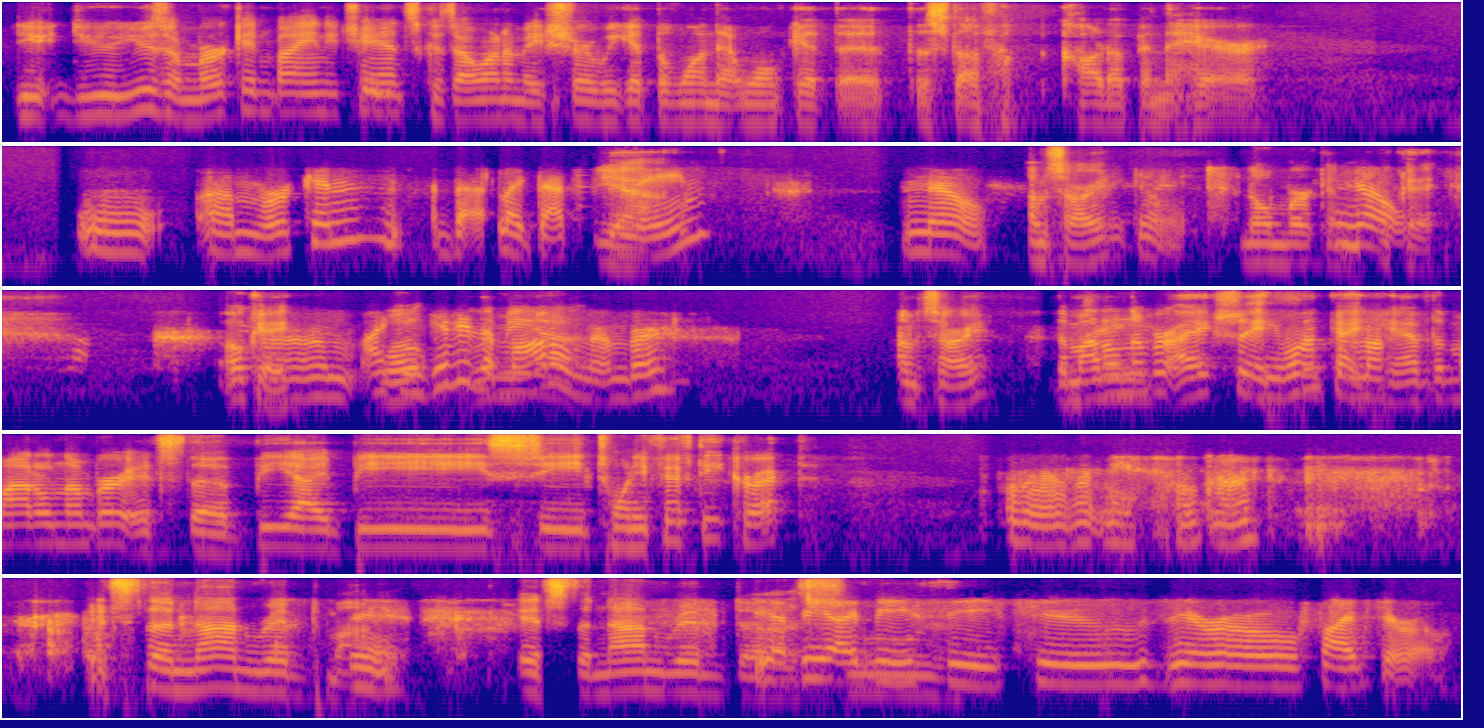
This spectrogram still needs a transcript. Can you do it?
Do you, do you use a Merkin by any chance? Because I want to make sure we get the one that won't get the the stuff caught up in the hair. Uh, Merkin, that like that's the Yeah. name. No, I'm sorry. I don't. no Merkin. No. Okay. Okay. Um, I Well, can give you the let me, model uh, number. I'm sorry. The model I- number? I actually I think I mo- have the model number. It's the BIBC 2050, correct? Uh, let me hold on. It's the non-ribbed model. It's the non-ribbed. Uh, yeah BIBC two zero five zero.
